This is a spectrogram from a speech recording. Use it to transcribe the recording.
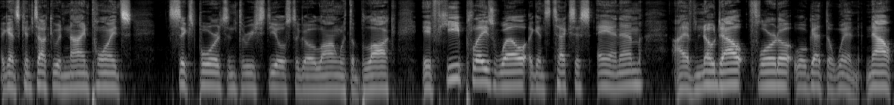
against Kentucky with nine points, six boards, and three steals to go along with the block. If he plays well against Texas A&M, I have no doubt Florida will get the win. Now,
